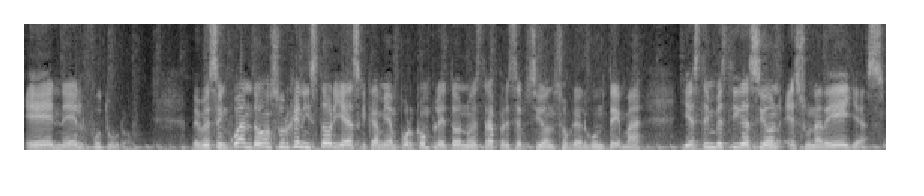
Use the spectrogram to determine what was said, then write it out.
en el futuro. De vez en cuando surgen historias que cambian por completo nuestra percepción sobre algún tema y esta investigación es una de ellas.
